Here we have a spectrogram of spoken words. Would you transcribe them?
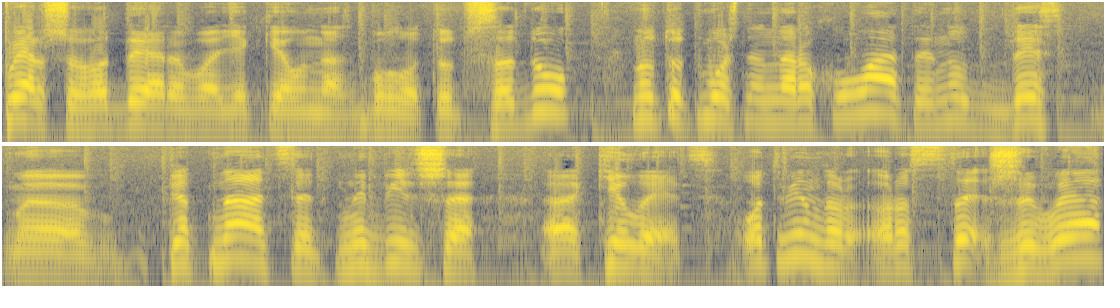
першого дерева, яке у нас було тут в саду. Ну тут можна нарахувати, ну десь е, 15, не більше е, кілець. От він росте, живе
